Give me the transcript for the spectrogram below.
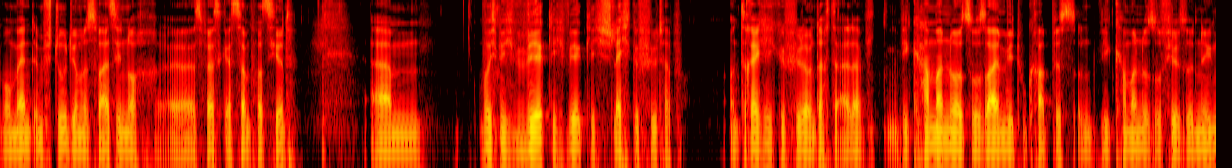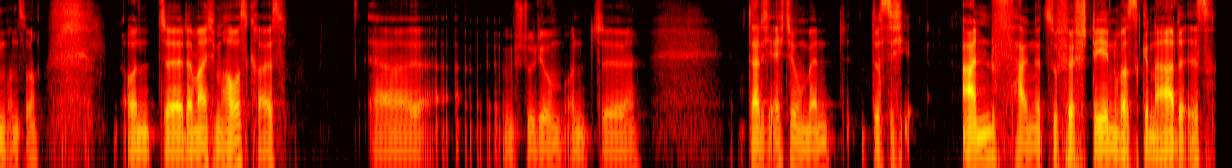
Moment im Studium, das weiß ich noch, äh, es wäre gestern passiert, ähm, wo ich mich wirklich, wirklich schlecht gefühlt habe und dreckig gefühlt habe und dachte, Alter, wie, wie kann man nur so sein, wie du gerade bist und wie kann man nur so viel sündigen und so. Und äh, dann war ich im Hauskreis äh, im Studium und äh, da hatte ich echt den Moment, dass ich anfange zu verstehen, was Gnade ist.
